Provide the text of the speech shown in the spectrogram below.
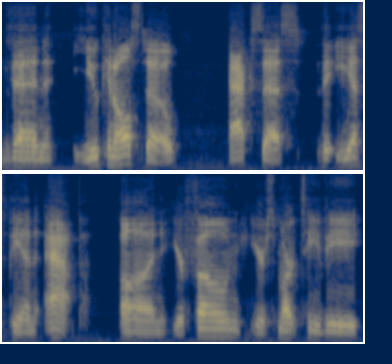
then you can also access the ESPN app on your phone, your smart TV,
